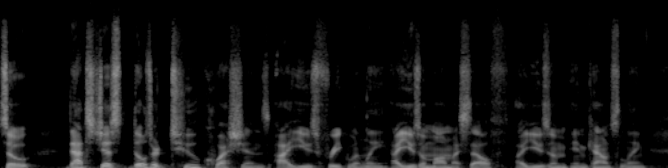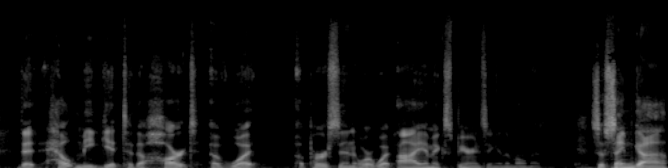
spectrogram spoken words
So that's just those are two questions I use frequently. I use them on myself, I use them in counseling that help me get to the heart of what a person or what I am experiencing in the moment. So same guy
